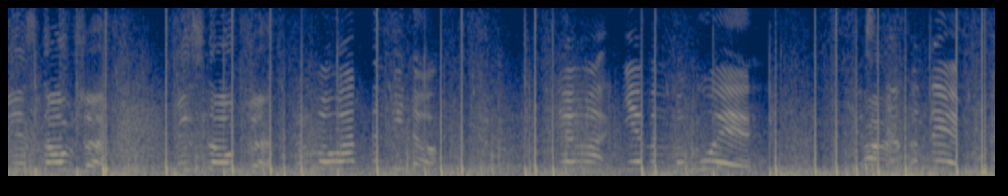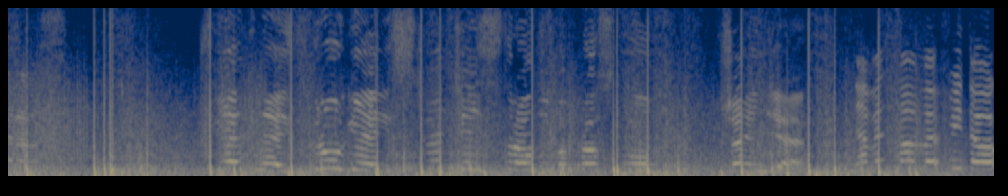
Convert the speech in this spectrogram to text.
I jest dobrze, jest dobrze. To ma ładny widok. Nie ma, nie ma mgły. Jest Tak. tylko dym teraz. Z jednej, z drugiej, z trzeciej strony po prostu wszędzie. Nawet mamy widok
